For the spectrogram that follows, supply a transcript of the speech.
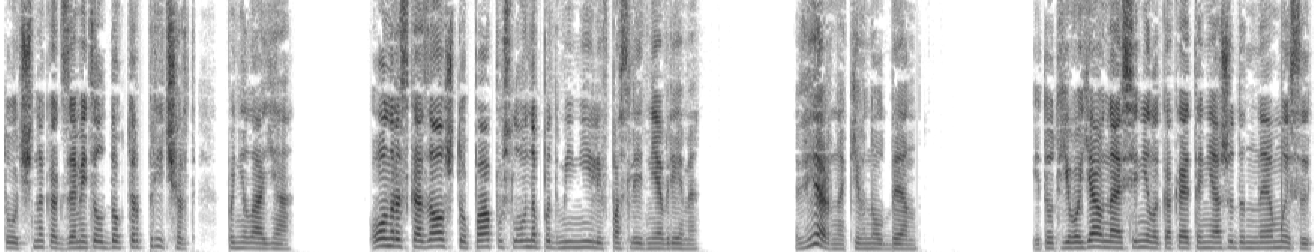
Точно, как заметил доктор Причард, поняла я. Он рассказал, что папу словно подменили в последнее время. «Верно», — кивнул Бен. И тут его явно осенила какая-то неожиданная мысль.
